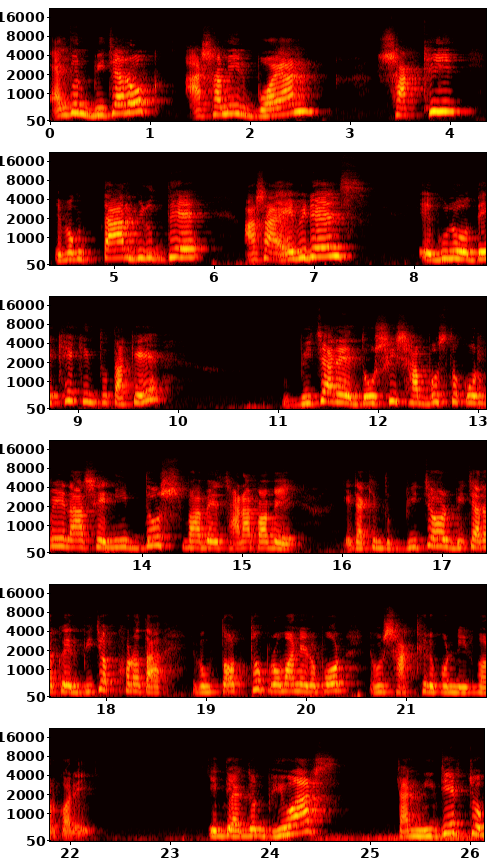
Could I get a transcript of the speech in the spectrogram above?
একজন বিচারক, আসামির বয়ান সাক্ষী এবং তার বিরুদ্ধে আসা এভিডেন্স এগুলো দেখে কিন্তু তাকে বিচারে দোষী সাব্যস্ত করবে না, সে নির্দোষভাবে ছাড়া পাবে। এটা কিন্তু বিচার, বিচারকের বিচক্ষণতা এবং তথ্য প্রমাণের ওপর এবং সাক্ষীর ওপর নির্ভর করে। কিন্তু একজন ভিউয়ার্স তার নিজের চোখ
